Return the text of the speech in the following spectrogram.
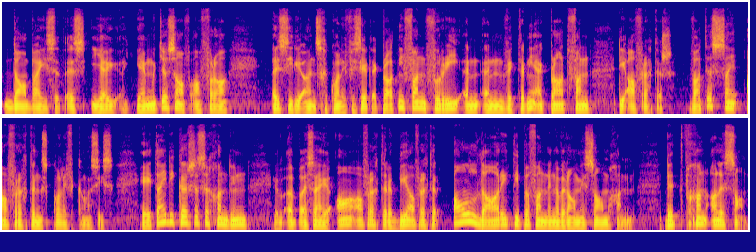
daarby sit is jy jy moet jouself afvra is hierdie ouens gekwalifiseer. Ek praat nie van Fourie in in Victor nie, ek praat van die afrigters. Wat is sy afrigtingskwalifikasies? Het hy die kursusse gaan doen? Is hy 'n A afrigter, 'n B afrigter? Al daardie tipe van dinge wat daarmee saamgaan. Dit gaan alles saam.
